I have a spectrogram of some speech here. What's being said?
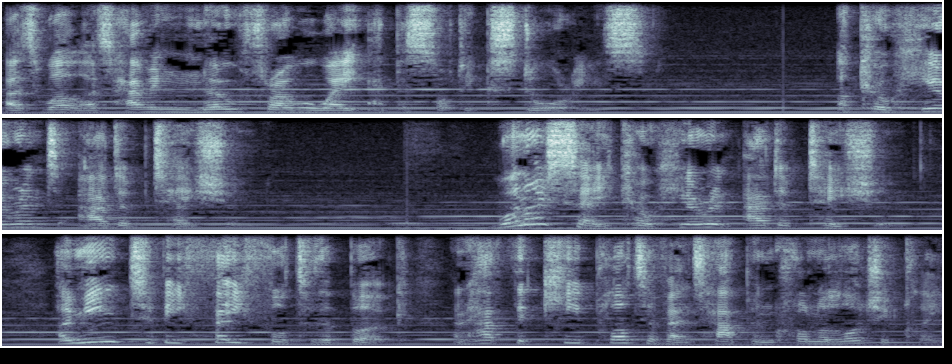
as well as having no throwaway episodic stories. A coherent adaptation. When I say coherent adaptation, I mean to be faithful to the book and have the key plot events happen chronologically.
